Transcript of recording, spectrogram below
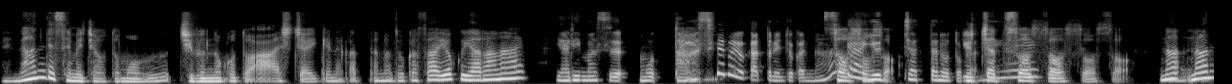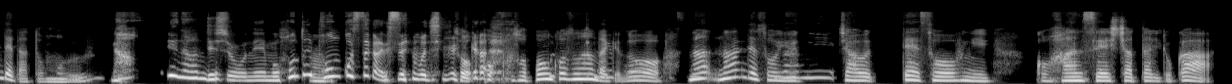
ねなんで責めちゃうと思う？自分のことああしちゃいけなかったなとかさ、よくやらない？やります。もっとああすればよかったのにとか、なんでそうそうそう言っちゃったのとか、ね。言っちゃって、そうそうそうそう。な、うんなんでだと思う？なんでなんでしょうね。もう本当にポンコツだからですね、もう自分そう、そう、ポンコツなんだけど、な、なんでそう言っちゃうって、そういうふうに、こう反省しちゃったりとか、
